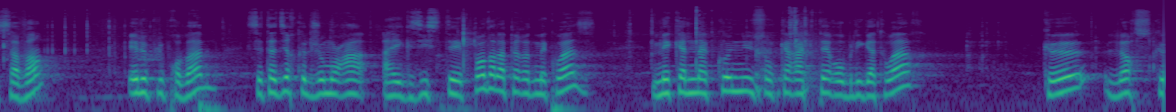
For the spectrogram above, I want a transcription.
savants est le plus probable, c'est-à-dire que le Jumu'ah a existé pendant la période mécoise, mais qu'elle n'a connu son caractère obligatoire que lorsque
